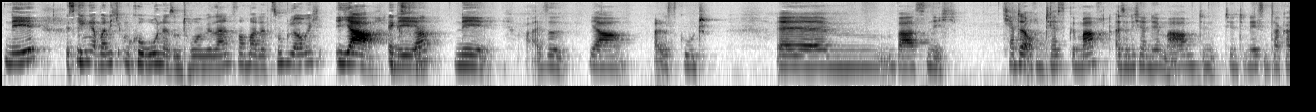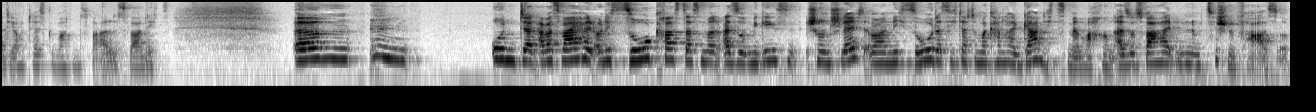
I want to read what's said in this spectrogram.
Nee, Es ging aber nicht um Corona-Symptome. Wir sagen es nochmal dazu, glaube ich. ja, Extra? nee, nee, also ja, alles gut. Ähm, war es nicht. Ich hatte auch einen Test gemacht, also nicht an dem Abend, den, den, den nächsten Tag hatte ich auch einen Test gemacht und es war alles, war nichts. Ähm, und dann, aber es war halt auch nicht so krass, dass man, also mir ging es schon schlecht, aber nicht so, dass ich dachte, man kann halt gar nichts mehr machen. Also es war halt in einer Zwischenphase.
